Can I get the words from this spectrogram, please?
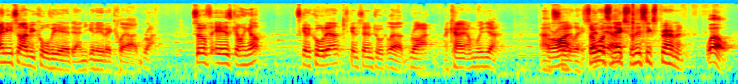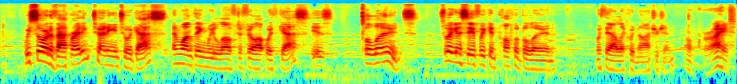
anytime you cool the air down, you're going to get a cloud. Right. So if the air's going up, it's going to cool down, it's going to turn into a cloud. Right, okay, I'm with you. All Absolutely. right, so And what's now- next for this experiment? Well, we saw it evaporating, turning into a gas, and one thing we love to fill up with gas is balloons. So we're going to see if we can pop a balloon with our liquid nitrogen. Oh, great.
